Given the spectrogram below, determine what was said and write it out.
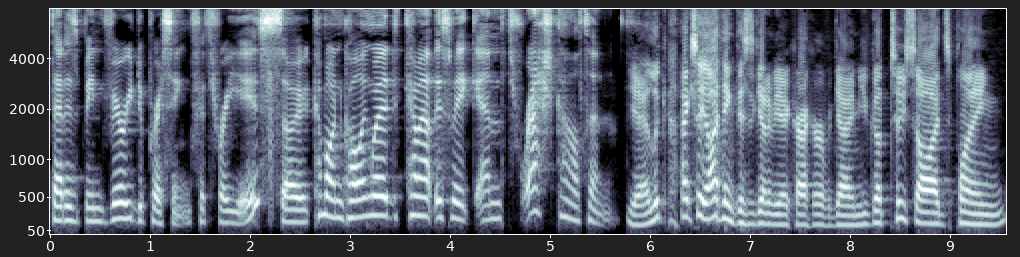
that has been very depressing for three years. So come on, Collingwood, come out this week and thrash Carlton. Yeah, look, actually, I think this is going to be a cracker of a game. You've got two sides playing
